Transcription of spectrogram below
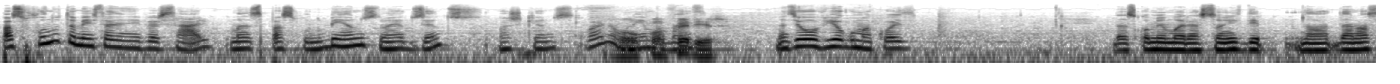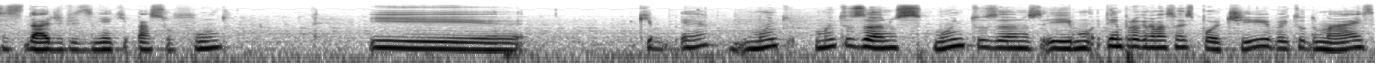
Passo Fundo também está de aniversário, mas Passo Fundo menos, não é? 200? Acho que anos. Agora não Vou lembro conferir. mais. Mas eu ouvi alguma coisa das comemorações de- na- da nossa cidade vizinha aqui, Passo Fundo. E que é muito, muitos anos, muitos anos e tem programação esportiva e tudo mais.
